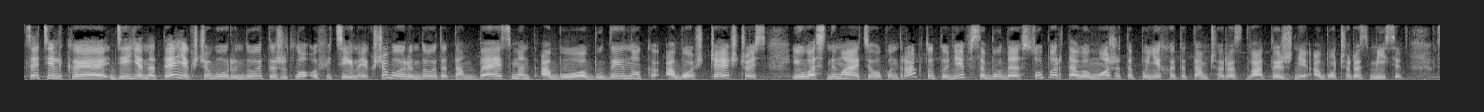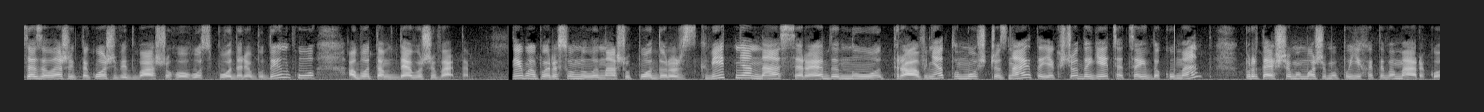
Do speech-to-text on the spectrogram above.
Це тільки діє на те, якщо ви орендуєте житло офіційне. Якщо ви орендуєте там бейсмент або будинок, або ще щось, і у вас немає цього контракту, тоді все буде супер, та ви можете поїхати там через два тижні або через місяць. Все залежить також від вашого господаря будинку або там, де ви живете. Тоді ми пересунули нашу подорож з квітня на середину травня, тому що знаєте, якщо дається цей документ про те, що ми можемо поїхати в Америку,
